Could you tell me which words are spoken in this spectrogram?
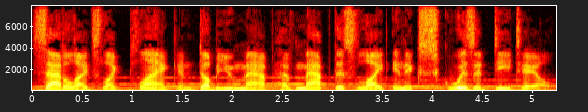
Satellites like Planck and WMAP have mapped this light in exquisite detail,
